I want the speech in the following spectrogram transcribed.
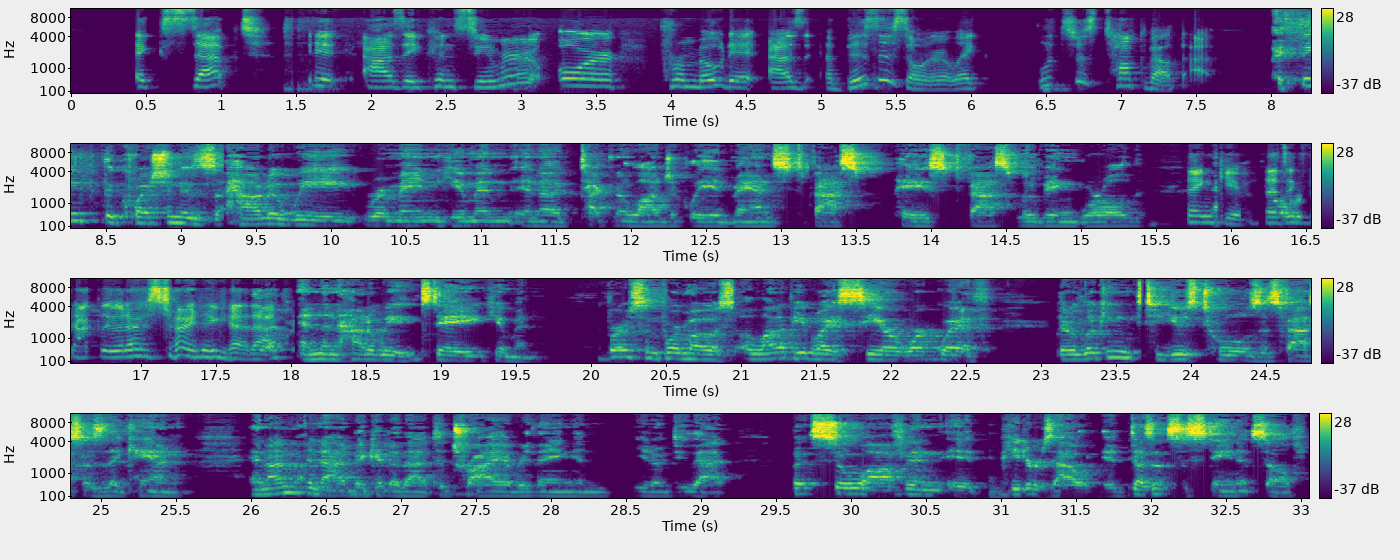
accept it as a consumer or promote it as a business owner? Like, let's just talk about that. I think the question is how do we remain human in a technologically advanced, fast paced, fast moving world? Thank you. That's exactly what I was trying to get at. And then how do we stay human? First and foremost, a lot of people I see or work with, they're looking to use tools as fast as they can. And I'm an advocate of that to try everything and, you know, do that. But so often it peters out. It doesn't sustain itself.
